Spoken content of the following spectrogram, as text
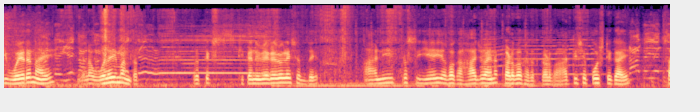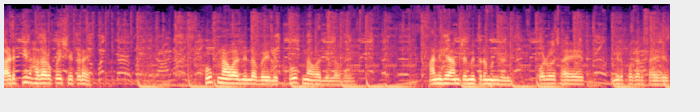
ही वैरण आहे. याला वळई म्हणतात. प्रत्येक ठिकाणी वेगळे वेगळे शब्द आहेत. आणि प्लस ये बघा हा जो आहे ना कडबा खातात कडबा अतिशय पौष्टिक आहे. साडेतीन हजार रुपये शेकडा आहे. खूप नावाजलेला बैल आहे खूप नावाजलेला बैल. आणि हे आमचे मित्रमंडळी पडवळ साहेब मिरपकर साहेब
